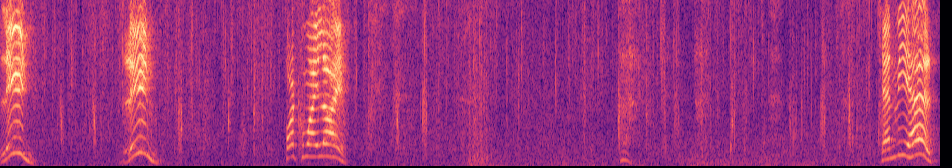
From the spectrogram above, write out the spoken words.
Lin! Lin! Fuck my life! Can we help?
